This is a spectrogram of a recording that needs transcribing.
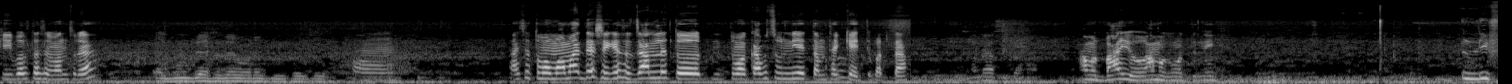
কি বলতেছে মানসুরা ও। আচ্ছা তোমার মামার দেশে গেছে জানলে তো তোমার কাপড় চোপড় নিয়ে যেতাম থাকি আইতে পারতাম মনে? আমার ভাইও আমাকে মতো নেই লিফ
